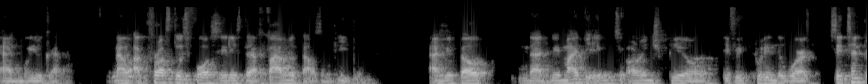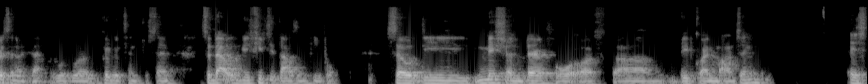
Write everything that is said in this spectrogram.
and Muyuka. Now, across those four cities, there are 500,000 people. And we felt that we might be able to orange peel if we put in the work, say 10% of that, we we're good with 10%. So that would be 50,000 people. So the mission, therefore, of um, Bitcoin Mountain is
